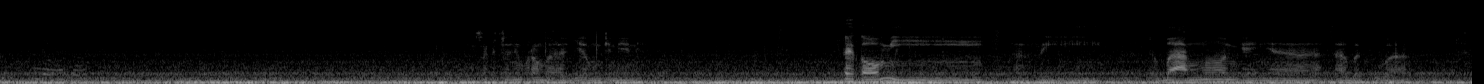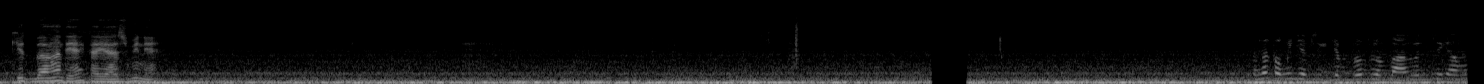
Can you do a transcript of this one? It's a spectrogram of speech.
masa kecilnya kurang bahagia mungkin dia nih. Eh Tommy. Ngeri udah bangun kayaknya sahabat gua. Cute banget ya kayak Yasmin ya Tommy jam jam 2 belum bangun sih kamu?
